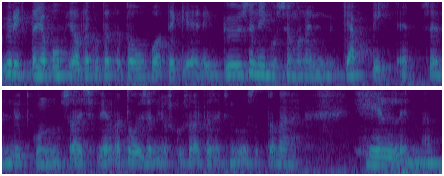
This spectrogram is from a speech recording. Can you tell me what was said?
yrittäjäpohjalta, kun tätä touhua tekee, niin kyllä se niin semmoinen käppi, että sen nyt kun saisi vielä toisen joskus aikaiseksi, niin voisi ottaa vähän hellemmän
